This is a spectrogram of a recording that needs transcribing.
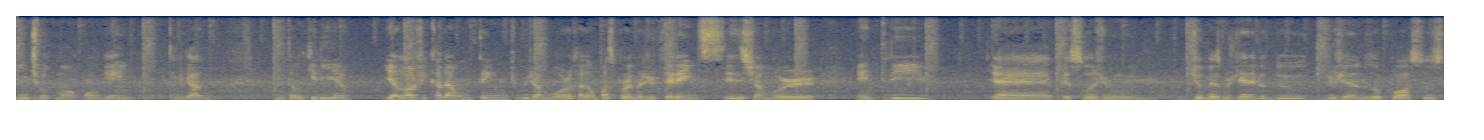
íntima com, com alguém, tá ligado? Então eu queria. E é lógico, cada um tem um tipo de amor, cada um passa problemas diferentes. Existe amor entre é, pessoas de um, de um mesmo gênero, do, de gêneros opostos,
